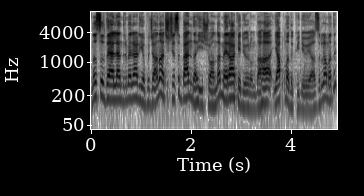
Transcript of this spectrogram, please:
Nasıl değerlendirmeler yapacağını açıkçası ben dahi şu anda merak ediyorum. Daha yapmadık videoyu hazırlamadık.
